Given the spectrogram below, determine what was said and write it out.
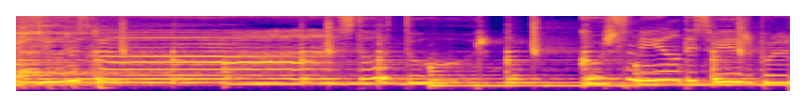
Kad jūras krāstu tur, kur smiltis virpuļ.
